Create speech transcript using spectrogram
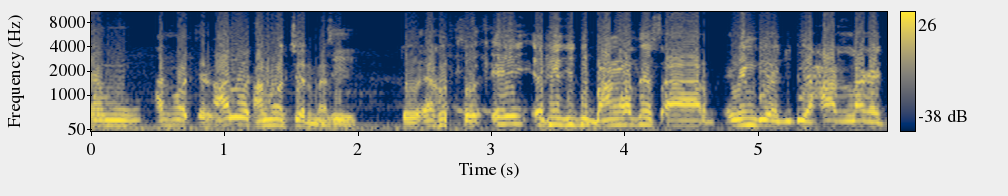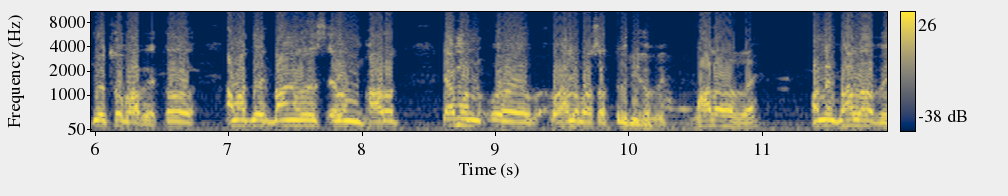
নাম আনোয়ার চেয়ারম্যান। আনোয়ার আনোয়ার চেয়ারম্যান। জি। তো এখন তো এই এটা যদি বাংলাদেশ আর ইন্ডিয়া যদি হাট লাগায় যৌথভাবে তো আমাদের বাংলাদেশ এবং ভারত কেমন ভালোবাসা তৈরি হবে? ভালো হবে। অনেক ভালো হবে।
